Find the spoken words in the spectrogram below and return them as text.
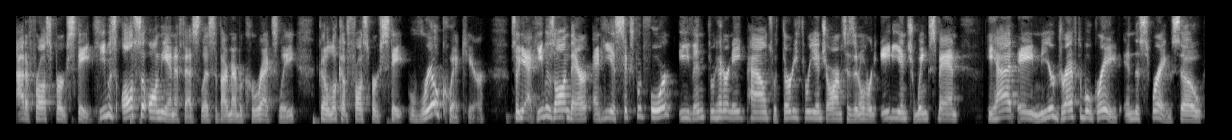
out of Frostburg State. He was also on the NFS list, if I remember correctly. Going to look up Frostburg State real quick here. So yeah, he was on there, and he is six foot four, even 308 pounds, with 33 inch arms, has an over an 80 inch wingspan. He had a near draftable grade in the spring. So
